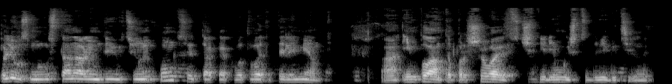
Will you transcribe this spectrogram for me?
Плюс мы восстанавливаем двигательную функцию, так как вот в этот элемент а, импланта прошиваются четыре мышцы двигательные.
